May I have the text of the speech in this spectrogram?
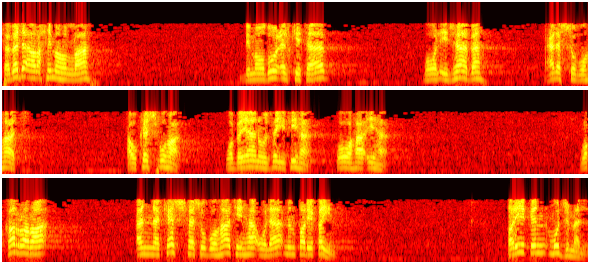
فبدأ رحمه الله بموضوع الكتاب وهو الإجابة على الشبهات أو كشفها وبيان زيفها ووهائها. وقرر أن كشف شبهات هؤلاء من طريقين. طريق مجمل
